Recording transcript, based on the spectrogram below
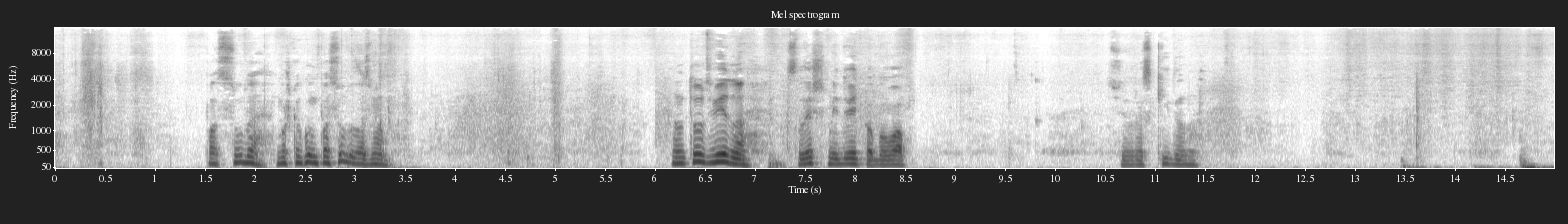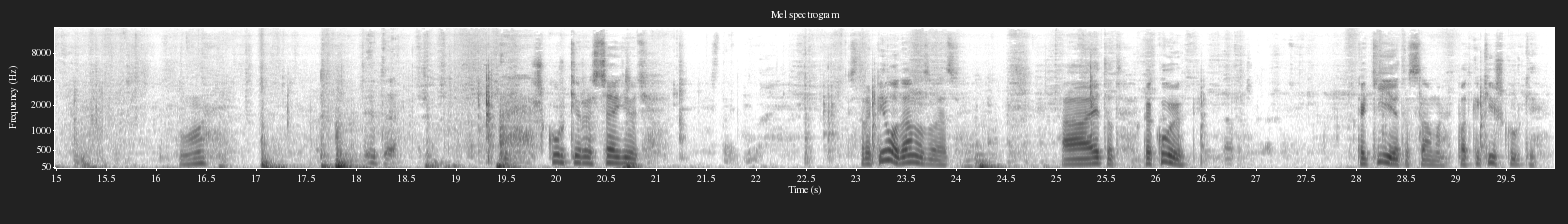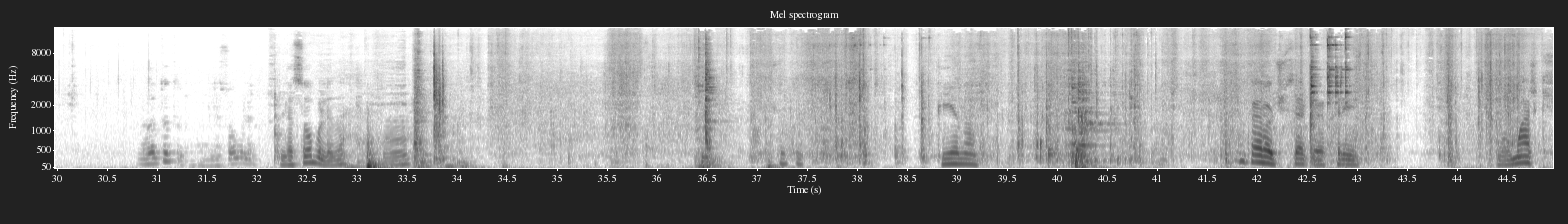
Посуда. Может какую-нибудь посуду возьмем? Ну тут видно. Слышь, медведь побывал. Все раскидано. О. Это шкурки растягивать. Стропила, да, называется? А этот, какую? Какие это самые? Под какие шкурки? Ну вот это для соболя. Для соболя, да? А. Что тут? Пена. Ну, короче, всякая хрень. Бумажки.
